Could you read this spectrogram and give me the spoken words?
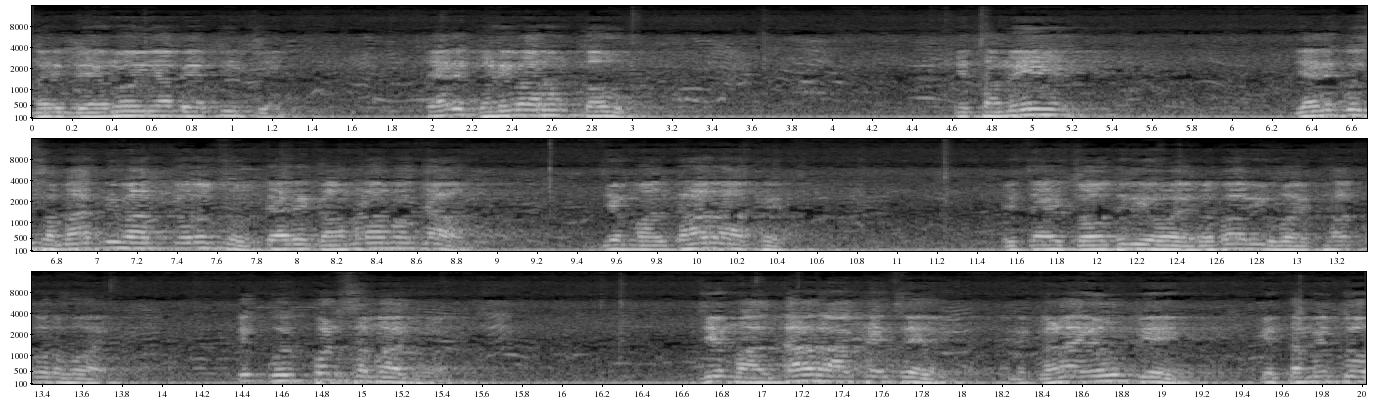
મારી બહેનો અહીંયા બેઠી છે. ત્યારે ઘણીવાર હું કહું કે તમે જ્યારે કોઈ સમાજની વાત કરો છો, ત્યારે ગામડામાં જાઓ, જે માલધાર રાખે છે, એ ચાહે ચૌધરી હોય, રબારી હોય, ઠાકોર હોય, કે કોઈ પણ સમાજ હોય, જે માલધાર રાખે છે, અને ઘણા એવું કે તમે તો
